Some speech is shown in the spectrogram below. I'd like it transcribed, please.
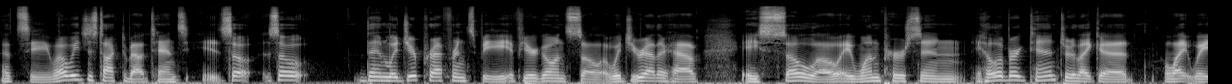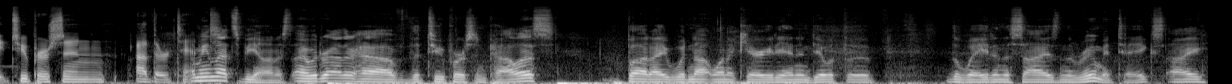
let's see. Well, we just talked about tents. So, so then, would your preference be if you're going solo? Would you rather have a solo, a one-person Hilleberg tent, or like a lightweight two-person other tent? I mean, let's be honest. I would rather have the two person palace, but I would not want to carry it in and deal with the the weight and the size and the room it takes. I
